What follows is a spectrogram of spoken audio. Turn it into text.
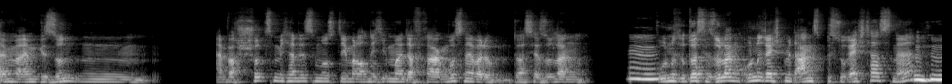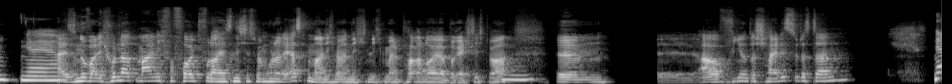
sagen wir, einem gesunden einfach Schutzmechanismus, den man auch nicht immer hinterfragen muss, ne? weil du, du hast ja so lange Mhm. Du hast ja so lange Unrecht mit Angst, bis du Recht hast, ne? Mhm. Ja, ja. Also nur weil ich 100 Mal nicht verfolgt wurde, heißt nicht, dass beim 101. Mal nicht, mal nicht, nicht meine Paranoia berechtigt war. Mhm. Ähm, äh, aber wie unterscheidest du das dann? Ja,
